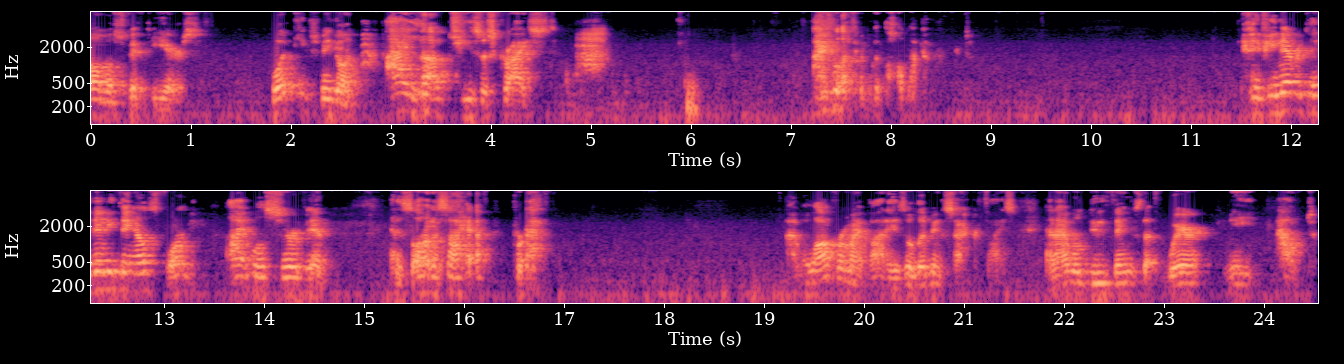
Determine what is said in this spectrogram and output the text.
almost 50 years. What keeps me going? I love Jesus Christ. I love him with all my heart. And if he never did anything else for me, I will serve him. And as long as I have breath, I will offer my body as a living sacrifice, and I will do things that wear me out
